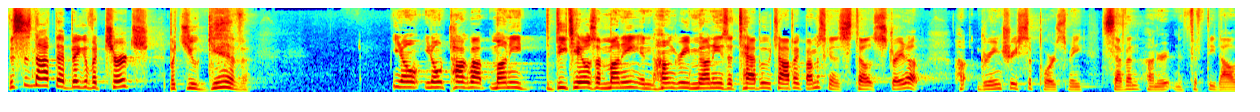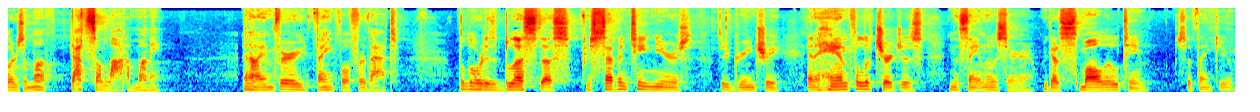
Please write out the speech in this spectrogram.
This is not that big of a church, but you give you know, you don't talk about money, details of money, and hungry money is a taboo topic, but I'm just going to tell it straight up. Green Tree supports me $750 a month. That's a lot of money. And I am very thankful for that. The Lord has blessed us for 17 years through Green Tree and a handful of churches in the St. Louis area. We've got a small little team, so thank you.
